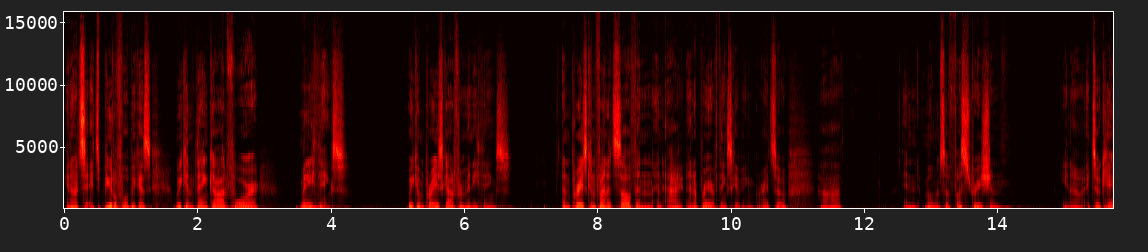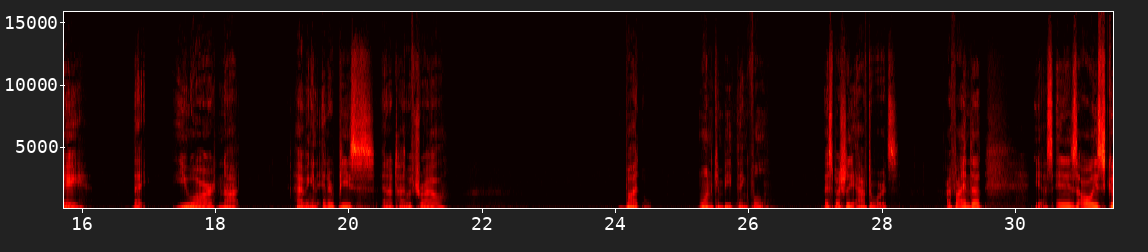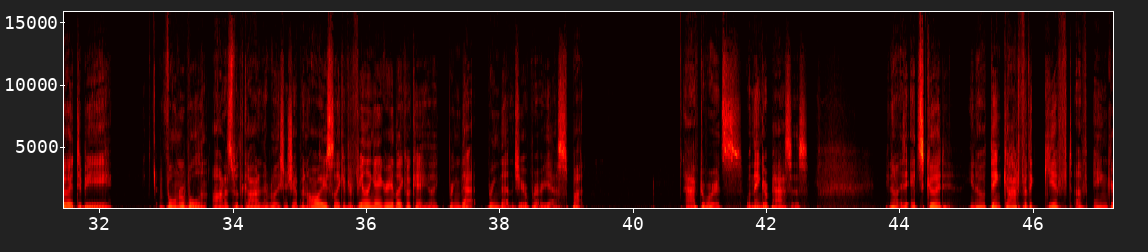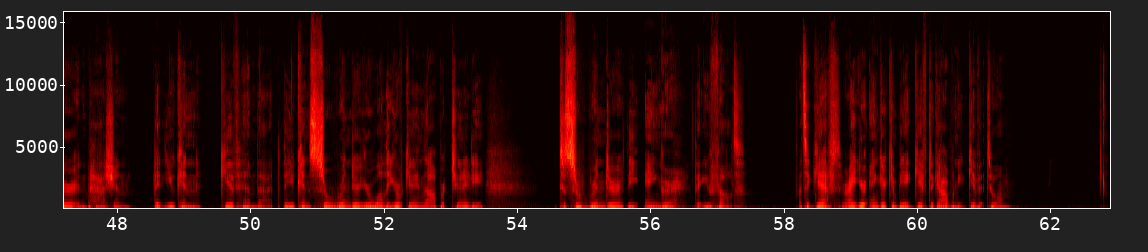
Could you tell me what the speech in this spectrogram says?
You know, it's, it's beautiful because we can thank God for many things. We can praise God for many things. And praise can find itself in act, in a prayer of thanksgiving, right? So, uh, in moments of frustration, you know, it's okay that you are not having an inner peace in a time of trial. But one can be thankful, especially afterwards. I find that, yes, it is always good to be vulnerable and honest with God in the relationship. And always, like, if you're feeling angry, like, okay, like, bring that, bring that into your prayer, yes. But afterwards, when the anger passes, you know, it's good you know, thank God for the gift of anger and passion that you can give Him that, that you can surrender your will, that you're giving the opportunity to surrender the anger that you felt. That's a gift, right? Your anger can be a gift to God when you give it to Him.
